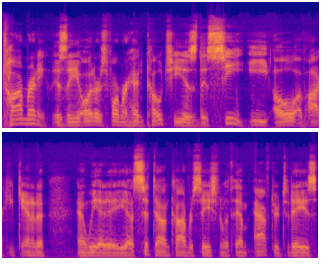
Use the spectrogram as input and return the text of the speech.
Tom Renney is the Oilers' former head coach. He is the CEO of Hockey Canada, and we had a, a uh, sit-down conversation with him after today's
